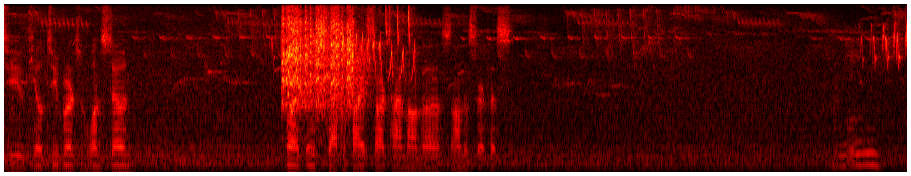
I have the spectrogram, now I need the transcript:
to kill two birds with one stone. But it would sacrifice our time on the on the surface. I mean, these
